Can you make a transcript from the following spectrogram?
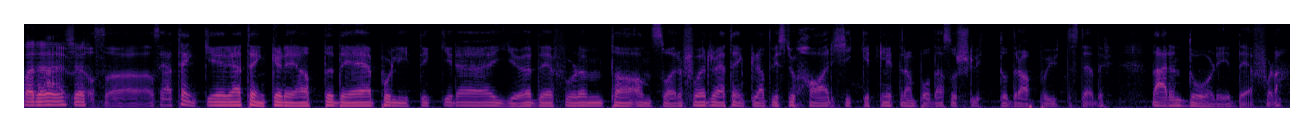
bare Nei, kjør. Altså, altså jeg, tenker, jeg tenker det at det politikere gjør, det får de ta ansvaret for. Og jeg tenker at hvis du har kikkerten litt på deg, så slutt å dra på utesteder. Det er en dårlig idé for deg.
